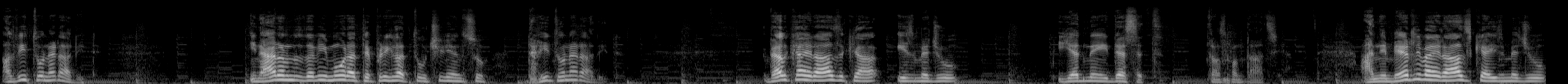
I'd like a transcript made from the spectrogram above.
ali vi to ne radite. I naravno da vi morate prihvatiti tu činjenicu da vi to ne radite. Velika je razlika između jedne i deset transplantacija. A nemjerljiva je razlika između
